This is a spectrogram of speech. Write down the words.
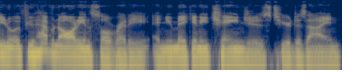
you know, if you have an audience already and you make any changes to your design,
